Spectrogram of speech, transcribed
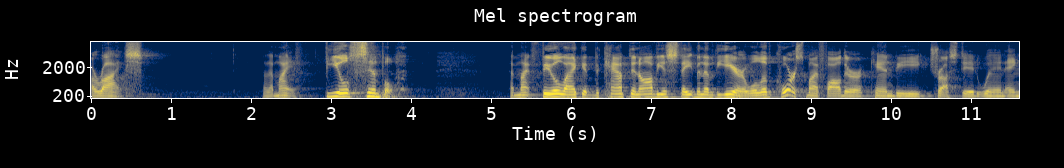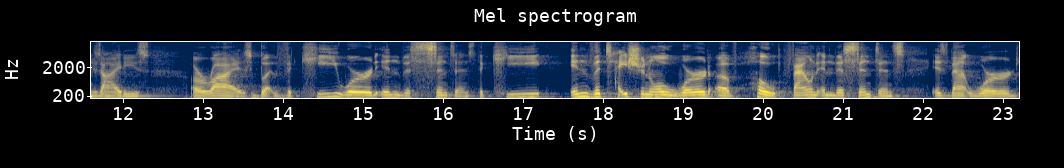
arise. Now, that might feel simple. That might feel like the captain obvious statement of the year. Well, of course, my father can be trusted when anxieties arise. But the key word in this sentence, the key invitational word of hope found in this sentence is that word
